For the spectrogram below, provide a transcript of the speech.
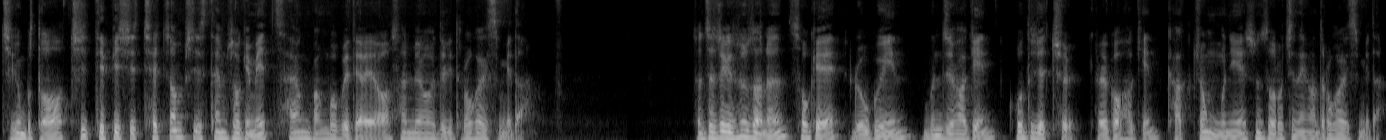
지금부터 GTPC 채점 시스템 소개 및 사용 방법에 대하여 설명을 드리도록 하겠습니다. 전체적인 순서는 소개, 로그인, 문제 확인, 코드 제출, 결과 확인, 각종 문의의 순서로 진행하도록 하겠습니다.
